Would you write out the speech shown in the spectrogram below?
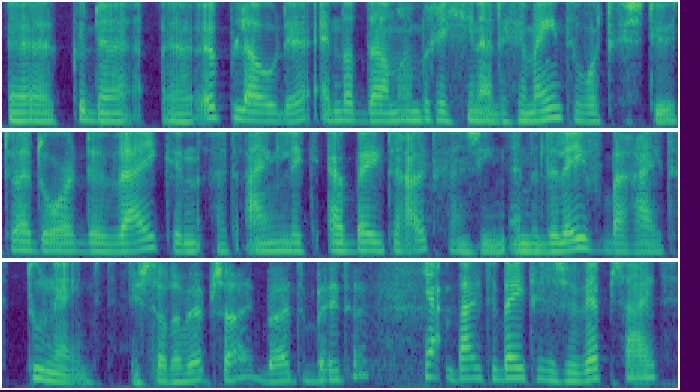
uh, kunnen uh, uploaden... en dat dan een berichtje naar de gemeente wordt gestuurd... waardoor de wijken uiteindelijk er beter uit gaan zien... en de leefbaarheid toeneemt. Is dat een website, Buiten Beter? Ja, Buiten Beter is een website.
